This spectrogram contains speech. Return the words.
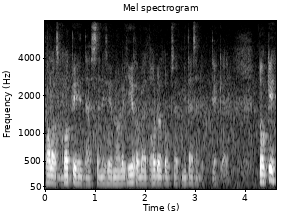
palasi kotiin tässä, niin siinä oli hirveät odotukset, mitä se nyt tekee. Toki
